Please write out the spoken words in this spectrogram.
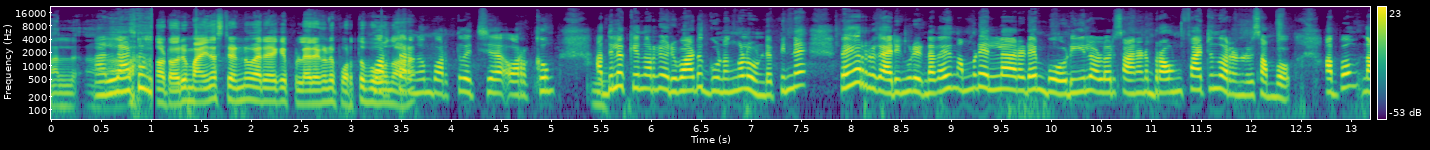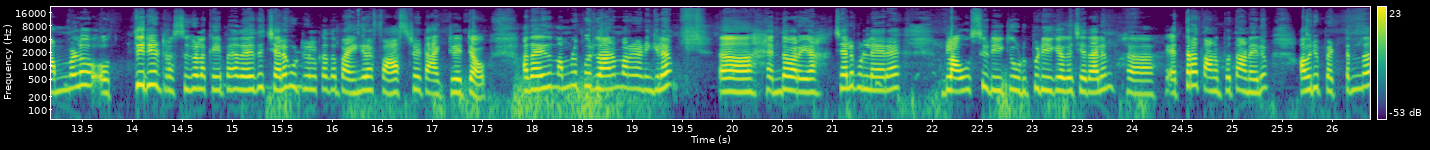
നല്ല ഒരു മൈനസ് ടെൻ വരെയൊക്കെ പിള്ളേരെ കൊണ്ട് പുറത്ത് പോകുന്നതാണ്. പുറത്ത് വെച്ച് ഉറക്കും. അതിലൊക്കെ എന്ന് പറഞ്ഞാൽ ഒരുപാട് ഗുണങ്ങളുണ്ട്. പിന്നെ വേറൊരു കാര്യം കൂടി ഉണ്ട്. അതായത് നമ്മുടെ എല്ലാവരുടെയും ബോഡിയിലുള്ള ഒരു സാധനമാണ് ബ്രൗൺ ഫാറ്റ് എന്ന് പറയുന്ന ഒരു സംഭവം. അപ്പം നമ്മൾ ഒത്തിരി ഡ്രസ്സുകളൊക്കെ ഇപ്പം അതായത് ചില കുട്ടികൾക്ക് അത് ഭയങ്കര ഫാസ്റ്റായിട്ട് ആക്ടിവേറ്റ് ആവും. അതായത് നമ്മളിപ്പോൾ ഒരു ഉദാഹരണം പറയുകയാണെങ്കിൽ എന്താ പറയുക ചില പിള്ളേരെ ഗ്ലൗസ് ഇടിക്കുക ഉടുപ്പിടിക്കുക ഒക്കെ ചെയ്താലും എത്ര തണുപ്പത്താണേലും അവർ പെട്ടെന്ന്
